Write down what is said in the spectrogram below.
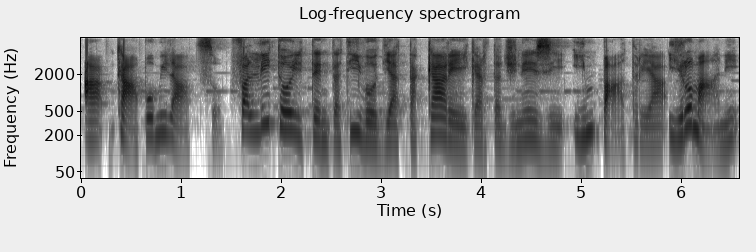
a Capo Milazzo. Fallito il tentativo di attaccare i cartaginesi in patria, i romani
